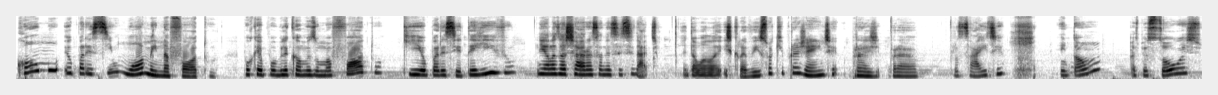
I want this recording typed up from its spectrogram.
como eu parecia um homem na foto, porque publicamos uma foto que eu parecia terrível e elas acharam essa necessidade. Então ela escreve isso aqui pra gente, pra, pra, pro site. Então as pessoas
